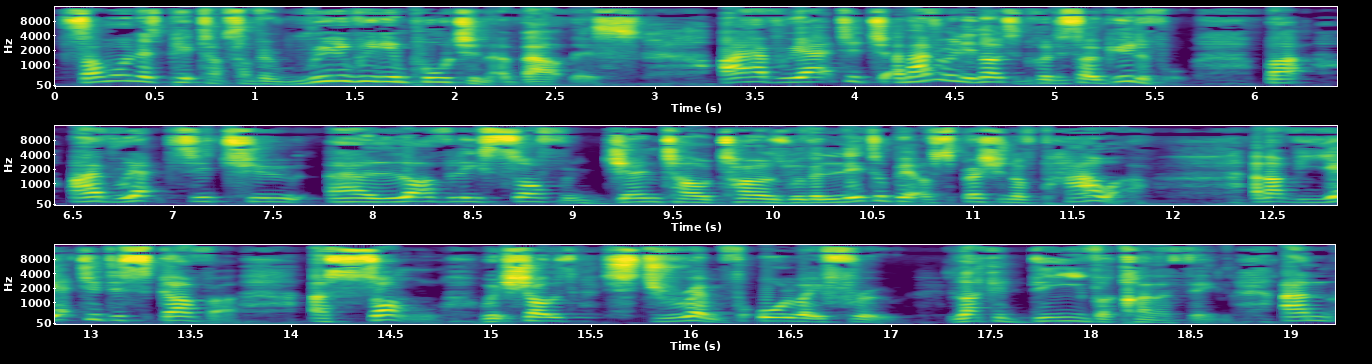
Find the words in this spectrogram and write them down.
someone has picked up something really, really important about this. I have reacted to, and I haven't really noticed because it's so beautiful, but I've reacted to uh, lovely, soft, gentle tones with a little bit of expression of power. And I've yet to discover a song which shows strength all the way through like a diva kind of thing. And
